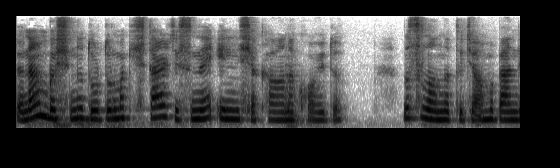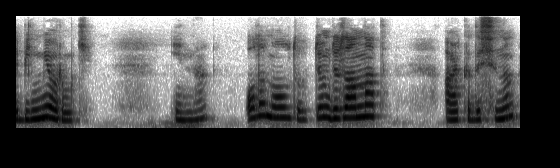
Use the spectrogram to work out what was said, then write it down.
Dönen başını durdurmak istercesine elini şakağına koydu. Nasıl anlatacağımı ben de bilmiyorum ki. İnna, olan oldu. Dümdüz anlat. Arkadaşının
